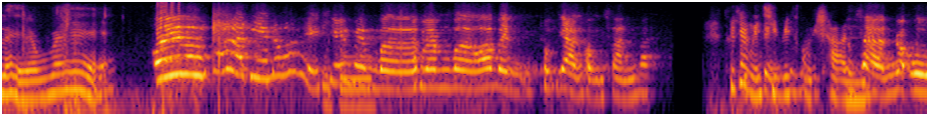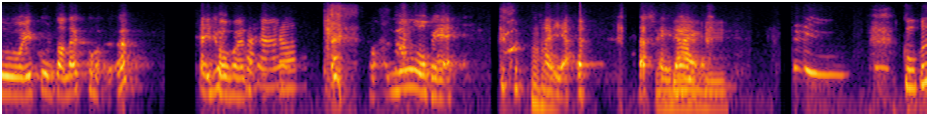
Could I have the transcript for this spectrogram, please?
แล้วแม่เฮ้ยเราพูดอาทีด้วยที่เมมเบอร์เมมเบอร์ว่าเป็นทุกอย่างของฉันป่ะทุกอย่างในชีวิตของฉัน ฉันว่าโอ้ยกูตอนแรกกดเอ๊ะใครโทรมานะลูกไงใครอะแต่ใครยังดีได้ยังดีกูก็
